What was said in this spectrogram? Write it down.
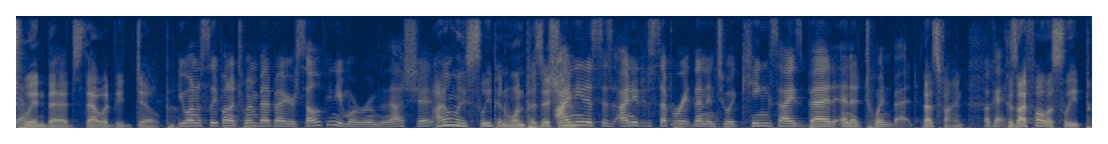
yeah. twin beds, that would be dope. You want to sleep on a twin bed by yourself? You need more room than that shit. I only sleep in one position. I need to, I needed to separate then into a king size bed and a twin bed. That's fine. Okay. Because I fall asleep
